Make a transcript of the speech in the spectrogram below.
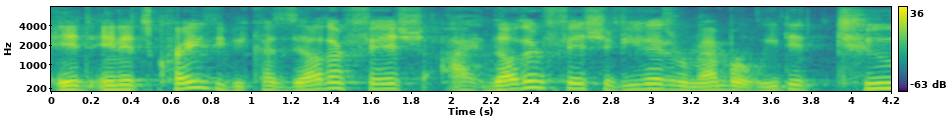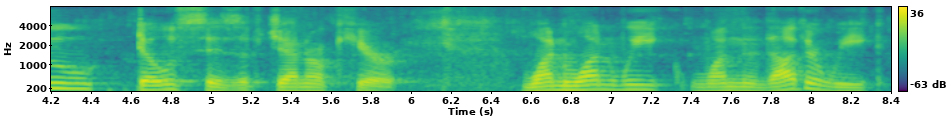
it, and it's crazy because the other fish, I, the other fish, if you guys remember, we did two doses of General Cure. One one week, one the other week,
